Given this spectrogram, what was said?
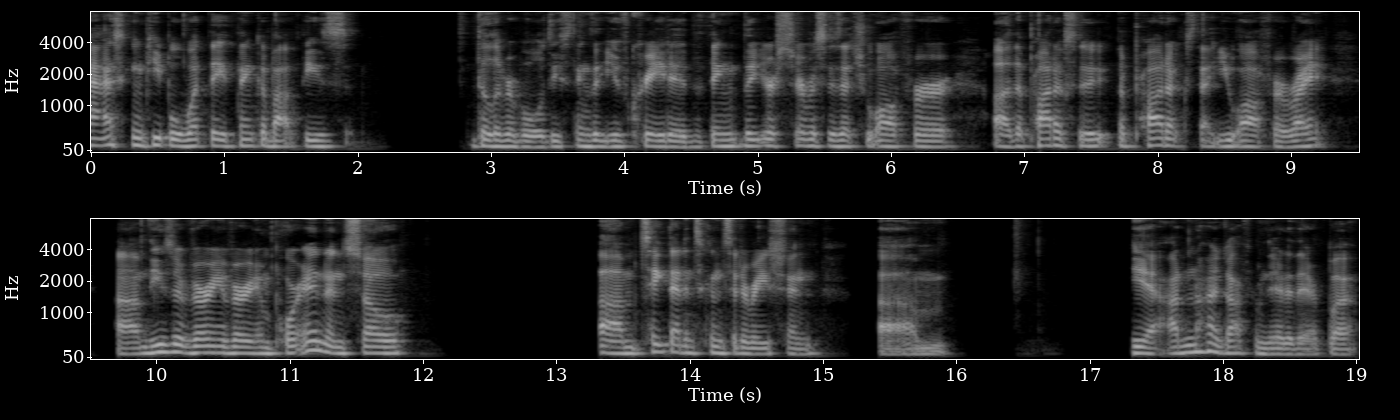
asking people what they think about these deliverables, these things that you've created, the thing that your services that you offer, uh, the products the products that you offer, right? Um, these are very very important, and so um, take that into consideration. Um, yeah, I don't know how I got from there to there, but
